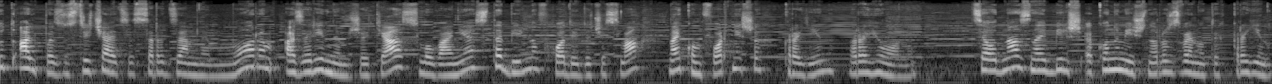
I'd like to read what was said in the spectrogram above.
Тут Альпи зустрічаються з Середземним морем, а за рівнем життя Словенія стабільно входить до числа найкомфортніших країн регіону. Це одна з найбільш економічно розвинутих країн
